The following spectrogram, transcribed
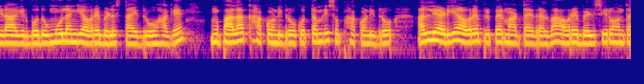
ಗಿಡ ಆಗಿರ್ಬೋದು, ಮೂಲಂಗಿ ಅವರೇ ಬೆಳೆಸ್ತಾ ಇದ್ರು, ಹಾಗೆ ಪಾಲಕ್ ಹಾಕ್ಕೊಂಡಿದ್ರು ಕೊತ್ತಂಬರಿ ಸೊಪ್ಪು ಹಾಕ್ಕೊಂಡಿದ್ರು ಅಲ್ಲಿ ಅಡುಗೆ ಅವರೇ ಪ್ರಿಪೇರ್ ಮಾಡ್ತಾ ಇದ್ರಲ್ವಾ? ಅವರೇ ಬೆಳೆಸಿರೋ ಅಂಥ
